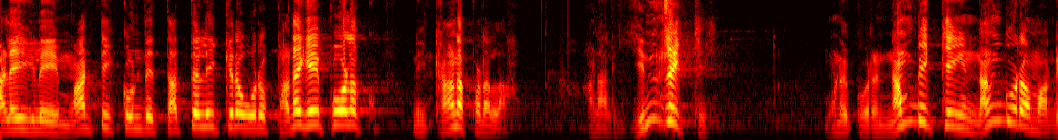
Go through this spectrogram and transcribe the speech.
அலையிலே மாட்டிக்கொண்டு தத்தளிக்கிற ஒரு படகை போல நீ காணப்படலாம். ஆனால் இன்றைக்கு உனக்கு ஒரு நம்பிக்கையின் நங்குரமாக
